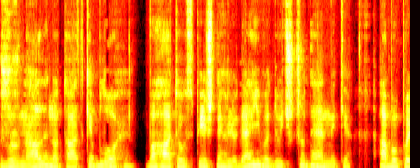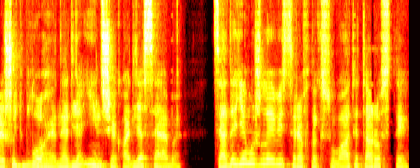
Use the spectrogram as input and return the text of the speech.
Журнали, нотатки, блоги. Багато успішних людей ведуть щоденники або пишуть блоги не для інших, а для себе. Це дає можливість рефлексувати та рости.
